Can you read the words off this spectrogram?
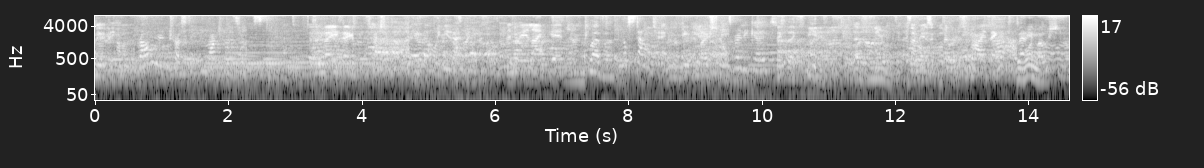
moving. Rather interesting, imaginative. It's amazing. Special. Poignant. and really like it. And Clever. Nostalgic. Emotional. it's really good. the experience was new. So musical. Surprising. Very emotional.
